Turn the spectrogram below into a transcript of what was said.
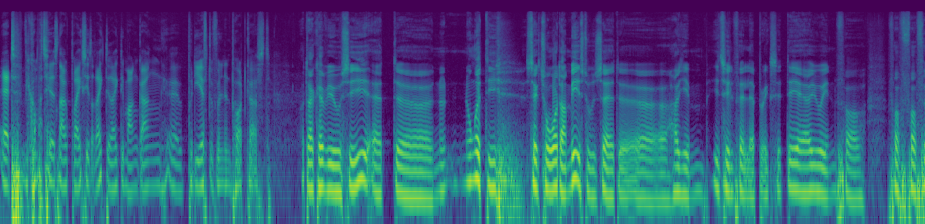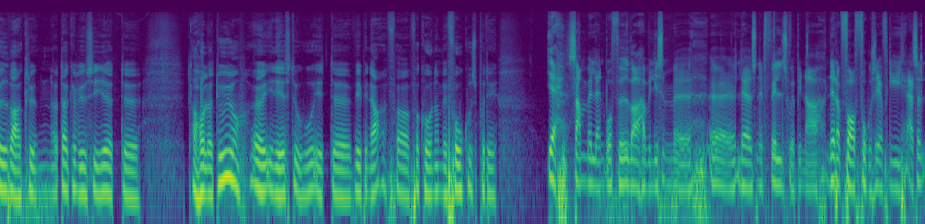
at vi kommer til at snakke Brexit rigtig, rigtig mange gange øh, på de efterfølgende podcast. Og der kan vi jo sige, at øh, nogle af de sektorer, der er mest udsatte øh, herhjemme i tilfælde af Brexit, det er jo inden for, for, for fødevareklyngen. Og der kan vi jo sige, at øh, der holder du jo øh, i næste uge et øh, webinar for, for kunder med fokus på det. Ja, sammen med Landbrug Fødevare har vi ligesom øh, øh, lavet sådan et fælles webinar, netop for at fokusere, fordi altså,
